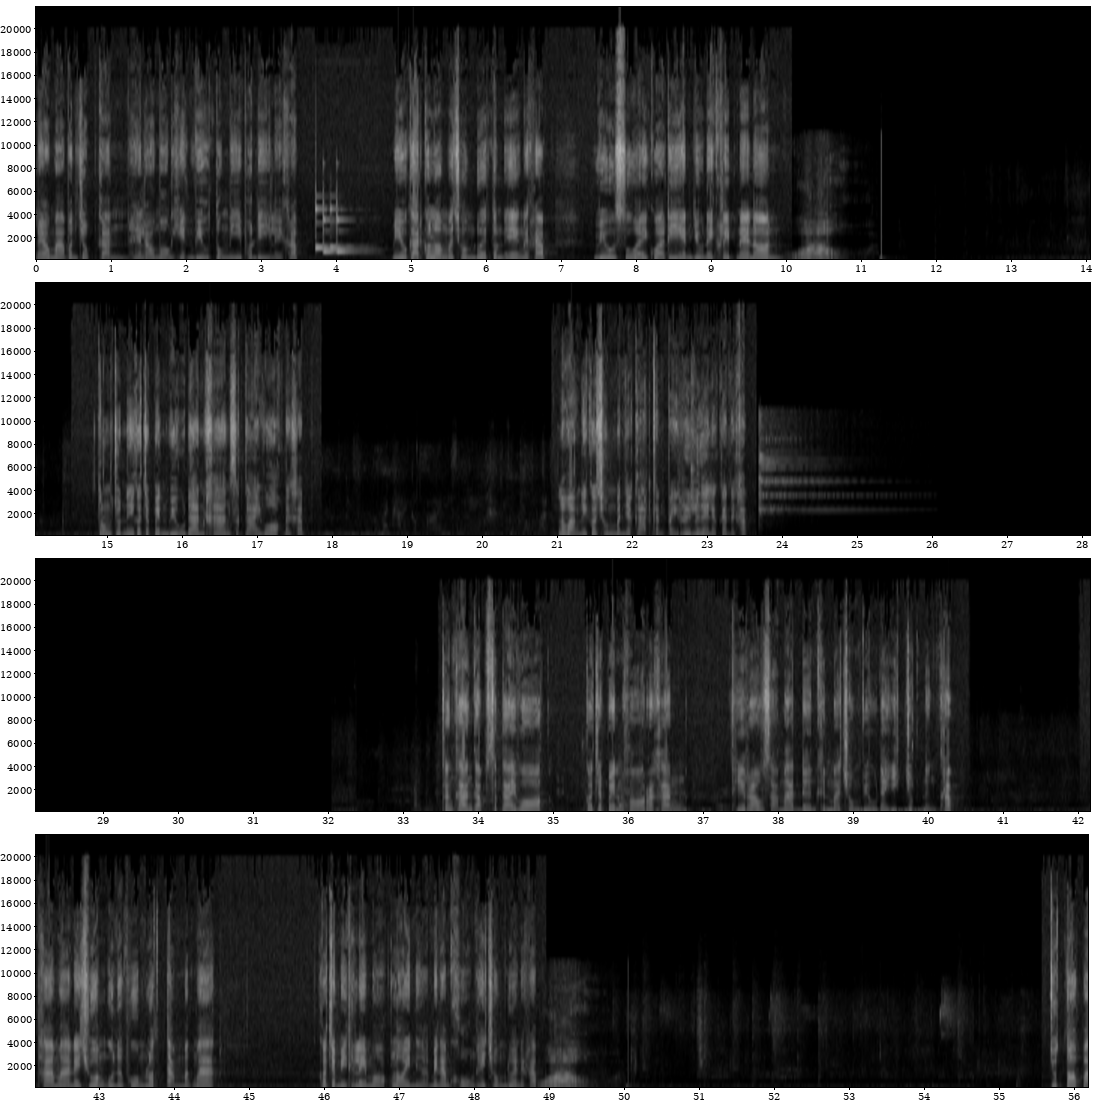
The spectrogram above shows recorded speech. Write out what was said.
แล้วมาบรรจบกันให้เรามองเห็นวิวตรงนี้พอดีเลยครับ มีโอกาสก็ลองมาชมด้วยตนเองนะครับ วิวสวยกว่าที่เห็นอยู่ในคลิปแน่นอนตรงจุดนี้ก็จะเป็นวิวด้านข้างสกายวอล์กนะครับ ระหว่างนี้ก็ชมบรรยากาศกันไปเรื่อย ๆ แล้วกันนะครับข้างๆกับสกายวอล์กก็จะเป็นหอระฆังที่เราสามารถเดินขึ้นมาชมวิวได้อีกจุดหนึ่งครับ ถ้ามาในช่วงอุณหภูมิลดต่ำมากๆ ก็จะมีทะเลหมอกลอยเหนือแม่น้ำโขงให้ชมด้วยนะครับ จุดต่อไป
